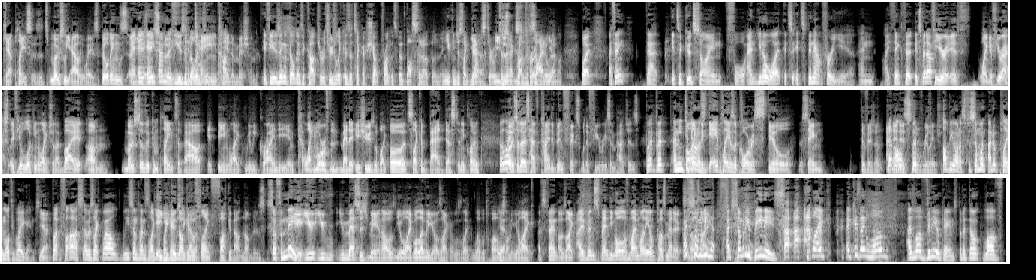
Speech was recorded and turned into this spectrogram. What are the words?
get places. It's mostly alleyways. Buildings are A- anytime that you use a building to cut- in a mission. if you're using a building to cut through, it's usually because it's like a shop front that's been busted open, and you can just like Yeah, bounce through it to the next through it, side or yeah. whatever. But I think that it's a good sign for, and you know what? It's it's been out for a year, and I think that it's been out for a year. If like if you're actually if you're looking like should I buy it, um, most of the complaints about it being like really grindy and like more of the meta issues of like oh it's like a bad Destiny clone. but like, most of those have kind of been fixed with a few recent patches. but but I mean to But be like honest, the gameplay as a core is still the same division, But and it I'll- is still really interesting. I'll be honest. For someone, I don't play multiplayer games. Yeah. But for us, I was like, well, we sometimes like Yeah, to play you do games not together. give a flying fuck about numbers. so for me, You you you you messaged me and I was you were like, what level you? I was like, I was like level twelve Yeah. or something. You're like, I've spent I was like, I've been spending all of my money on cosmetics. I have and I so was many. like, I have so many beanies. like, because I love, I love video games, but I don't love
